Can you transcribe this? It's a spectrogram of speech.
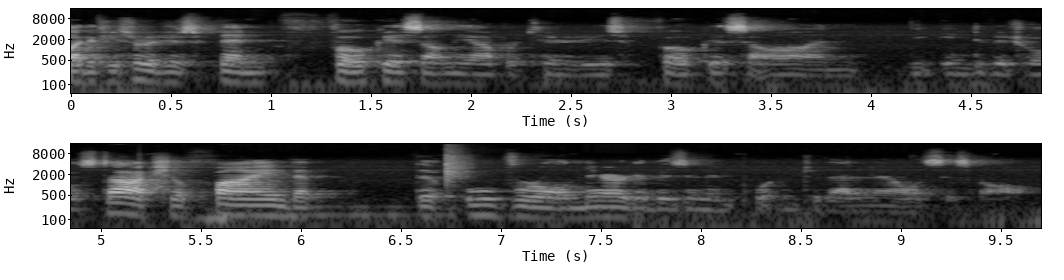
but if you sort of just then focus on the opportunities, focus on the individual stocks, you'll find that the overall narrative isn't important to that analysis at all.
